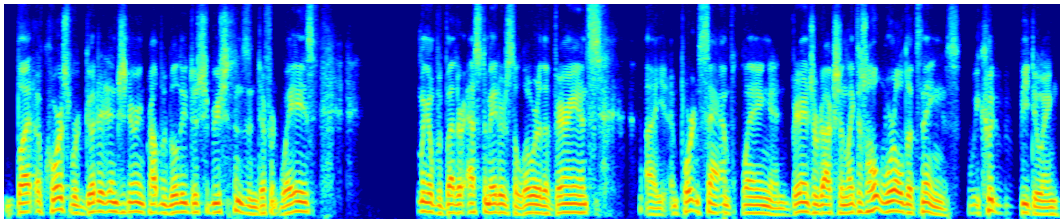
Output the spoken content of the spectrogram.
but of course we're good at engineering probability distributions in different ways, coming up with better estimators to lower the variance, uh, importance sampling and variance reduction. Like there's a whole world of things we could be doing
